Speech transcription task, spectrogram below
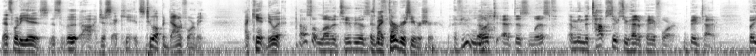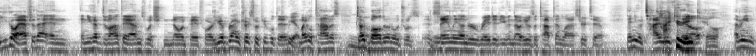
That's what he is. It's, uh, ah, I just I can't. It's too up and down for me. I can't do it. I also love it too because It's my third receiver, sure. If you look at this list, I mean, the top six you had to pay for big time. But you go after that, and and you have Davante Adams, which no one paid for. You have Brian Cooks, what people did. Yeah. Michael Thomas, Doug Baldwin, which was insanely underrated, even though he was a top ten last year too. Then you have Tyreek Tyreek Hill. Hill. I mean,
